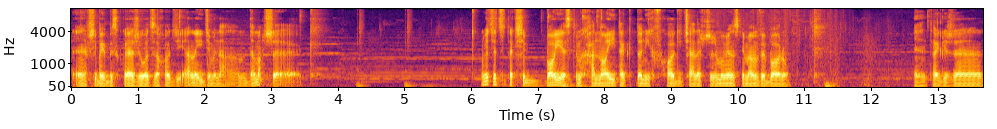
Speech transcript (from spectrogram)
E, Chyba by skojarzyło co chodzi, ale idziemy na Damaszek. Wiecie co, tak się boję z tym Hanoi tak do nich wchodzić, ale szczerze mówiąc nie mam wyboru. E, Także...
